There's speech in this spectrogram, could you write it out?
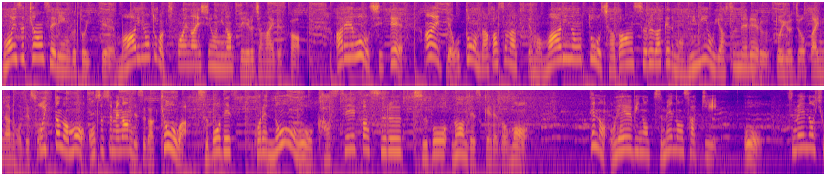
ノイズキャンセリングといって周りの音が聞こえない仕様になっているじゃないですか。あれをしてあえて音を流さなくても周りの音を遮断するだけでも耳を休めれるという状態になるのでそういったのもおすすめなんですが今日はツボです。これ脳を活性化するツボなんですけれども手の親指の爪の先を爪の表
